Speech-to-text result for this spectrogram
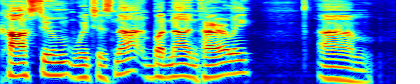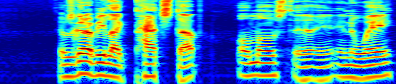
costume, which is not, but not entirely. Um, it was gonna be like patched up almost uh, in, in a way.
